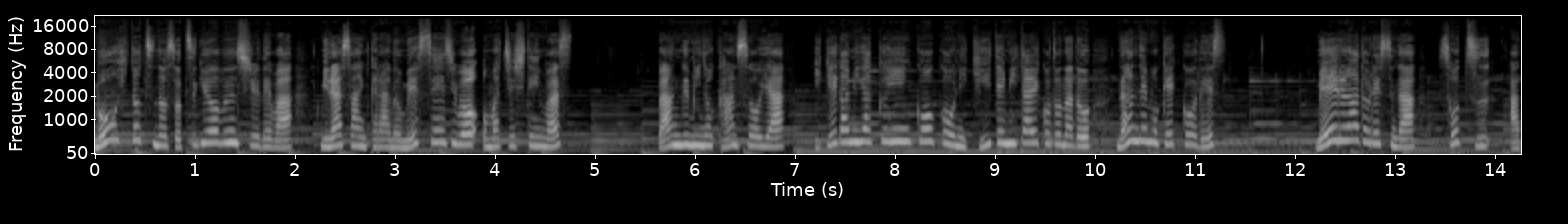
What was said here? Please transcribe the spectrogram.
もう一つの卒業文集では皆さんからのメッセージをお待ちしています。番組の感想や池上学院高校に聞いてみたいことなど何でも結構です。メールアドレスが卒アッ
